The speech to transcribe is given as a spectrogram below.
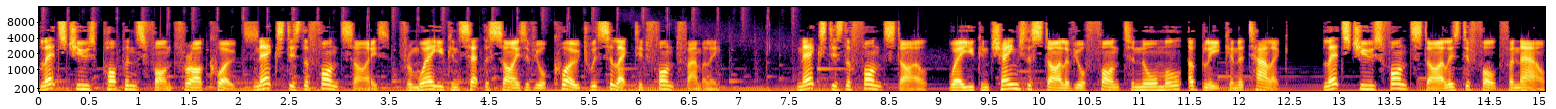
Let's choose Poppins font for our quotes. Next is the font size, from where you can set the size of your quote with selected font family. Next is the font style, where you can change the style of your font to normal, oblique and italic. Let's choose font style as default for now.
